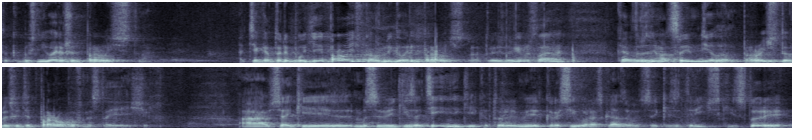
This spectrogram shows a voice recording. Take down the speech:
Только пусть не говорят, что это пророчество. Те, которые плохие пророчества, должны говорить пророчество. То есть, другими словами, каждый должен заниматься своим делом. Пророчество происходит от пророков настоящих. А всякие массовики-затейники, которые умеют красиво рассказывать всякие эзотерические истории,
